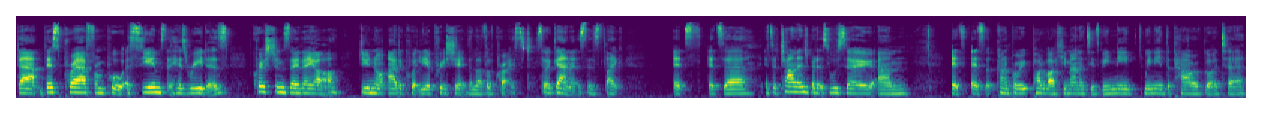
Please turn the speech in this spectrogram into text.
that this prayer from Paul assumes that his readers, Christians though they are, do not adequately appreciate the love of Christ. So again, it's this like it's it's a it's a challenge, but it's also um, it's it's kind of probably part of our humanities. We need we need the power of God to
